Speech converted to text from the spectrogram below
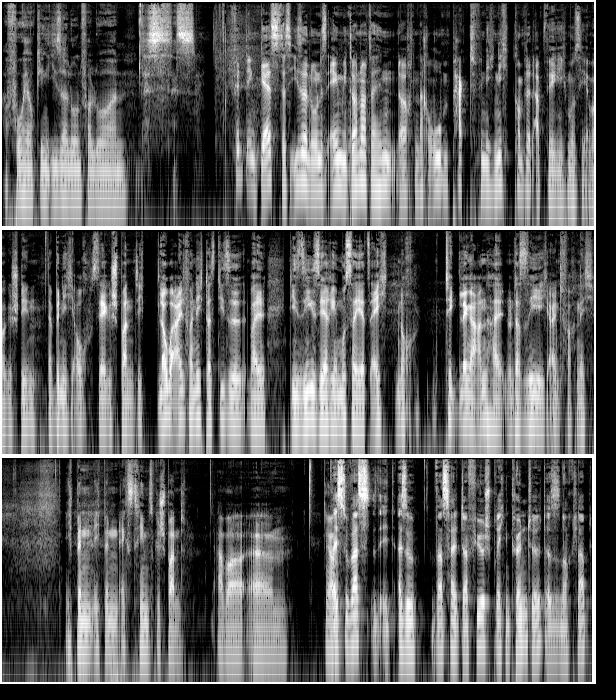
Aber vorher auch gegen Iserlohn verloren. Das, das, finde den Guess, dass Iserlohn es irgendwie doch noch dahin, doch nach oben packt, finde ich nicht komplett abwegig, muss ich aber gestehen. Da bin ich auch sehr gespannt. Ich glaube einfach nicht, dass diese, weil die Siegesserie muss ja jetzt echt noch einen Tick länger anhalten und das sehe ich einfach nicht. Ich bin, ich bin extremst gespannt. Aber, ähm, ja. Weißt du was? Also, was halt dafür sprechen könnte, dass es noch klappt.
